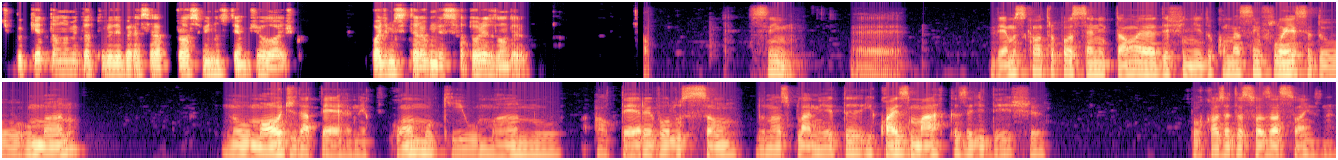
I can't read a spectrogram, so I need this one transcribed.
de por que tal nomenclatura deverá ser a próxima em nosso tempo geológico. Pode me citar algum desses fatores, Londero? Sim. É... Vemos que o antropoceno, então, é definido como essa influência do humano no molde da Terra, né? Como que o humano altera a evolução do nosso planeta e quais marcas ele deixa por causa das suas ações, né?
